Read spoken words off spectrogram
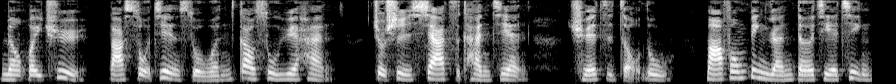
你们回去，把所见所闻告诉约翰，就是瞎子看见，瘸子走路，麻风病人得洁净，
